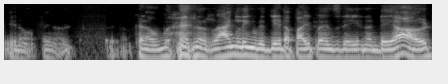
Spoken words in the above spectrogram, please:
you know, you know, kind of wrangling with data pipelines day in and day out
